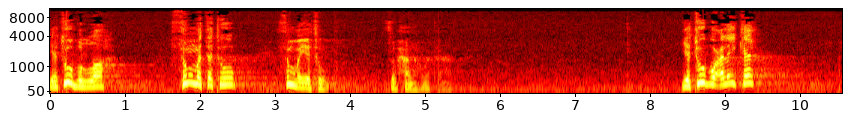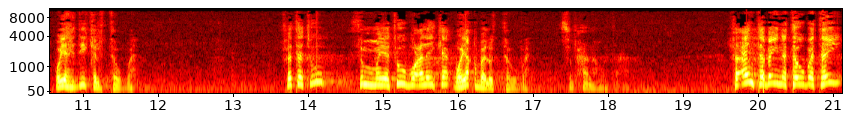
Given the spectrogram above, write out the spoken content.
يتوب الله ثم تتوب ثم يتوب. سبحانه وتعالى. يتوب عليك ويهديك للتوبة. فتتوب ثم يتوب عليك ويقبل التوبة. سبحانه وتعالى. فأنت بين توبتي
